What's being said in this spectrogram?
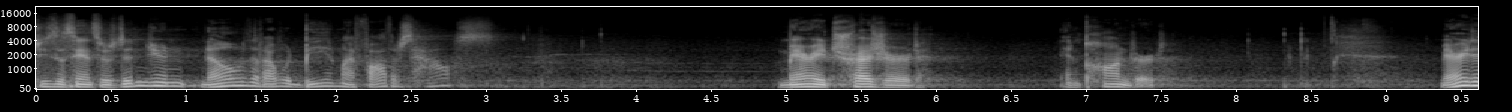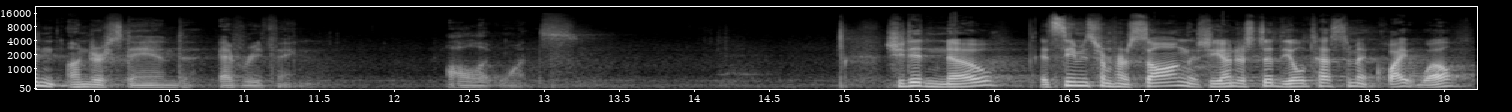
Jesus answers, Didn't you know that I would be in my Father's house? Mary treasured and pondered. Mary didn't understand everything all at once. She didn't know, it seems from her song, that she understood the Old Testament quite well.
